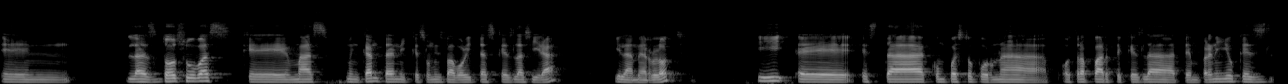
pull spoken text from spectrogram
en las dos uvas que más me encantan y que son mis favoritas, que es la Syrah y la Merlot. Y eh, está compuesto por una otra parte que es la Tempranillo, que es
